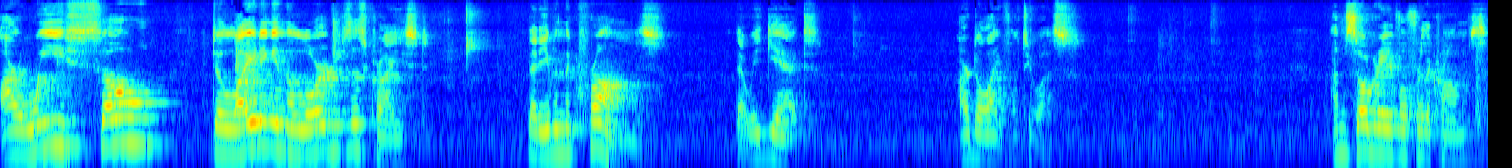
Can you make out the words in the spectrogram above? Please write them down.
Are we so delighting in the Lord Jesus Christ that even the crumbs that we get are delightful to us? I'm so grateful for the crumbs.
